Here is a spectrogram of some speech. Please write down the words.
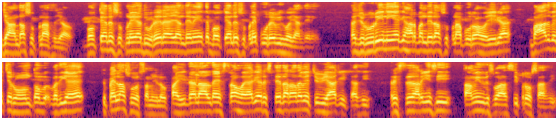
ਜਾਣ ਦਾ ਸੁਪਨਾ ਸਜਾਓ। ਬਹੁਤਿਆਂ ਦੇ ਸੁਪਨੇ ਅਧੂਰੇ ਰਹਿ ਜਾਂਦੇ ਨੇ ਤੇ ਬਹੁਤਿਆਂ ਦੇ ਸੁਪਨੇ ਪੂਰੇ ਵੀ ਹੋ ਜਾਂਦੇ ਨੇ। ਤਾਂ ਜ਼ਰੂਰੀ ਨਹੀਂ ਹੈ ਕਿ ਹਰ ਬੰਦੇ ਦਾ ਸੁਪਨਾ ਪੂਰਾ ਹੋ ਜਾਏਗਾ ਬਾਅਦ ਵਿੱਚ ਰੋਣ ਤੋਂ ਵਧੀਆ ਹੈ ਕਿ ਪਹਿਲਾਂ ਸੋਚ ਸਮਝ ਲਓ। ਭਾਈ ਦਾ ਨਾਲ ਤਾਂ ਇਸ ਤਰ੍ਹਾਂ ਹੋਇਆ ਜੀ ਰਿਸ਼ਤੇਦਾਰਾਂ ਦੇ ਵਿੱਚ ਵੀ ਵਿਆਹ ਕੀਤਾ ਸੀ। ਰਿਸ਼ਤੇਦਾਰੀ ਸੀ, ਤਾਂ ਵੀ ਵਿਸ਼ਵਾਸ ਸੀ, ਭਰੋਸਾ ਸੀ।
